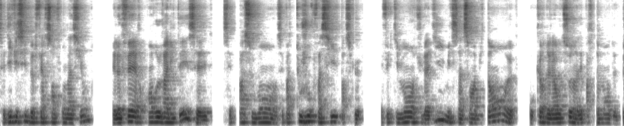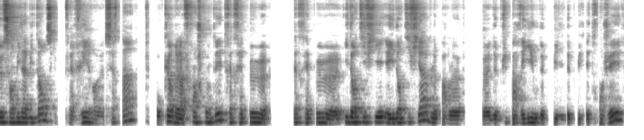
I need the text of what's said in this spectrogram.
C'est difficile de le faire sans fondation. Et le faire en ruralité, c'est c'est pas souvent, c'est pas toujours facile parce que effectivement, tu l'as dit, 1500 habitants, euh, au cœur de la Haute-Saône, un département de 200 000 habitants, ce qui peut faire rire euh, certains, au cœur de la Franche-Comté, très très peu, très très peu euh, identifié et identifiable depuis Paris ou depuis l'étranger.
